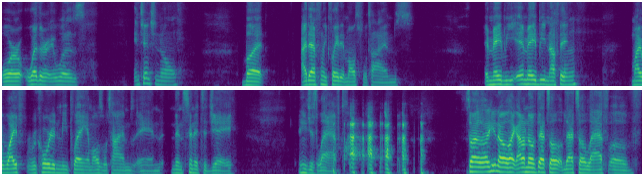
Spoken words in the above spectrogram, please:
or whether it was intentional, but I definitely played it multiple times. It may be it may be nothing. My wife recorded me playing it multiple times and then sent it to Jay and he just laughed. so you know, like I don't know if that's a that's a laugh of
